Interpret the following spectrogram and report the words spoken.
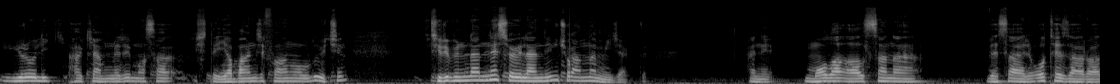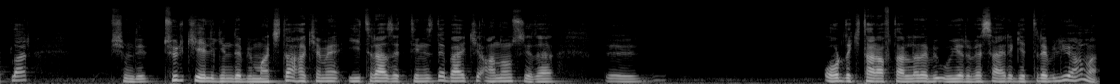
Euroleague hakemleri masa işte yabancı falan olduğu için tribünden ne söylendiğini çok anlamayacaktı. Hani mola alsana vesaire o tezahüratlar şimdi Türkiye liginde bir maçta hakeme itiraz ettiğinizde belki anons ya da e, oradaki taraftarlara bir uyarı vesaire getirebiliyor ama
